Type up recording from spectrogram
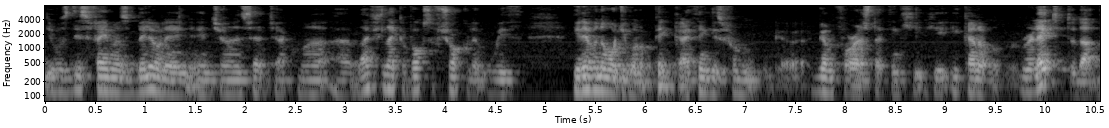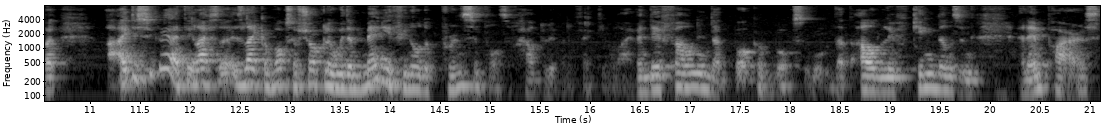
it was this famous billionaire in, in China said, Jack Ma, uh, life is like a box of chocolate with you never know what you're going to pick. I think is from uh, Gun Forest. I think he, he, he kind of related to that. But I disagree. I think life is like a box of chocolate with a many if you know the principles of how to live an effective life. And they found in that book of books that outlive kingdoms and, and empires.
